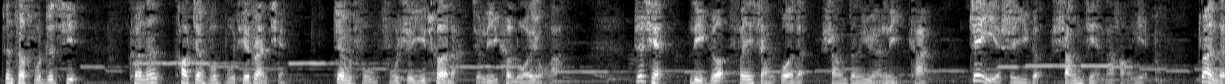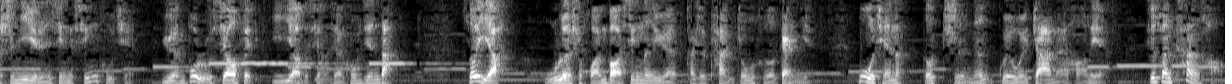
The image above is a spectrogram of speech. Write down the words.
政策扶植期。可能靠政府补贴赚钱，政府扶持一撤呢就立刻裸泳了。之前力哥分享过的熵增原理，看这也是一个熵减的行业，赚的是逆人性的辛苦钱，远不如消费医药的想象空间大。所以啊，无论是环保新能源还是碳中和概念，目前呢都只能归为渣男行列。就算看好，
